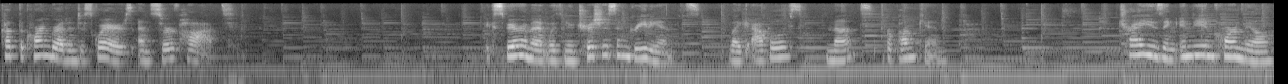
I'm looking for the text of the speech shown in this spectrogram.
Cut the cornbread into squares and serve hot. Experiment with nutritious ingredients like apples, nuts, or pumpkin. Try using Indian cornmeal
